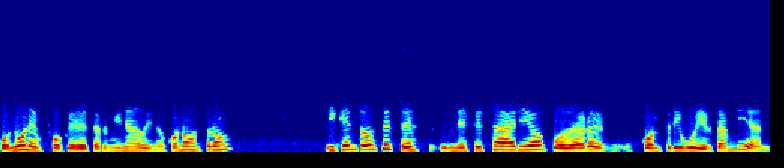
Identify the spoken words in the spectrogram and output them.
con un enfoque determinado y no con otro, y que entonces es necesario poder contribuir también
